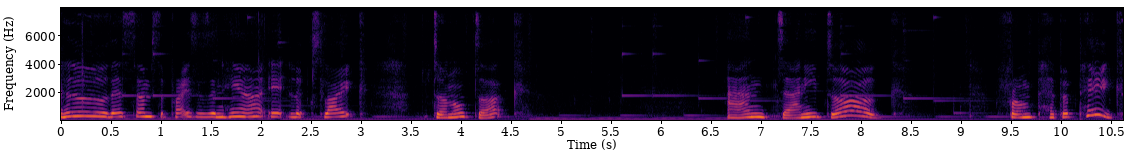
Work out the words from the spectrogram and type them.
Ooh, there's some surprises in here. It looks like Donald Duck and Danny Dog from Peppa Pig.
